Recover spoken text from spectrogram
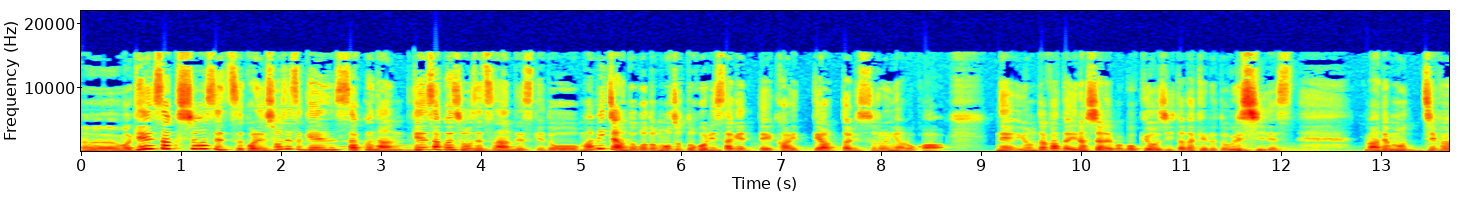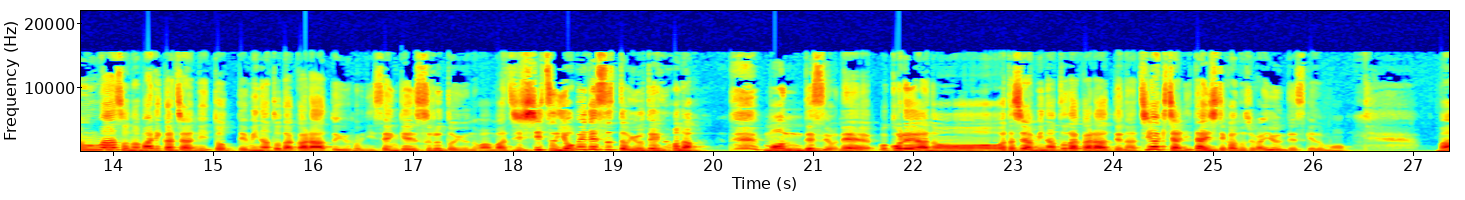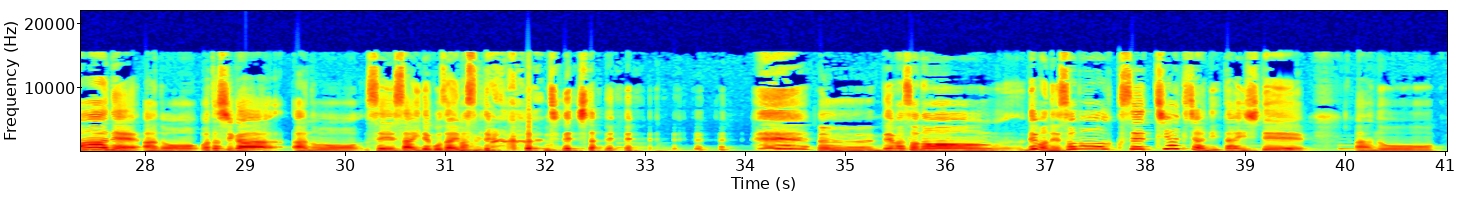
うんまあ、原作小説、これ小説原作なん、原作は小説なんですけど、まみちゃんのこともうちょっと掘り下げて書いてあったりするんやろか。ね、読んだ方いらっしゃればご教示いただけると嬉しいです。まあでも自分はそのまりかちゃんにとって港だからというふうに宣言するというのは、まあ実質嫁ですと言うてるような もんですよね。これあの、私は港だからっていうのは千秋ちゃんに対して彼女が言うんですけども、まあね、あの、私が、あの、制裁でございますみたいな感じでしたね。うん、で、まあその、でもね、そのくせ千秋ちゃんに対して、あの、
